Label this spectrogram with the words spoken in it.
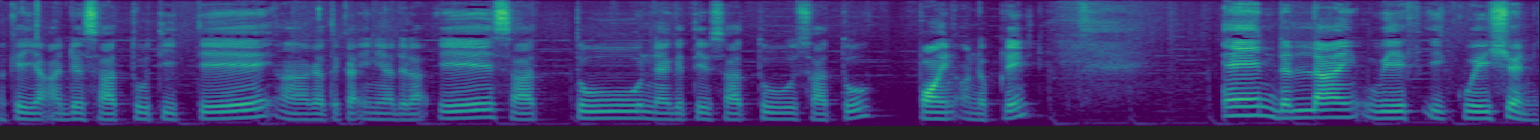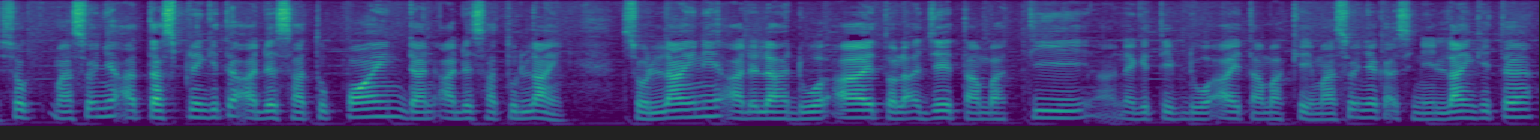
okey yang ada satu titik uh, katakan ini adalah A satu negatif satu satu point on the plane and the line with equation. So maksudnya atas plane kita ada satu point dan ada satu line. So line ni adalah 2i tolak j tambah t uh, negatif 2i tambah k. Maksudnya kat sini line kita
